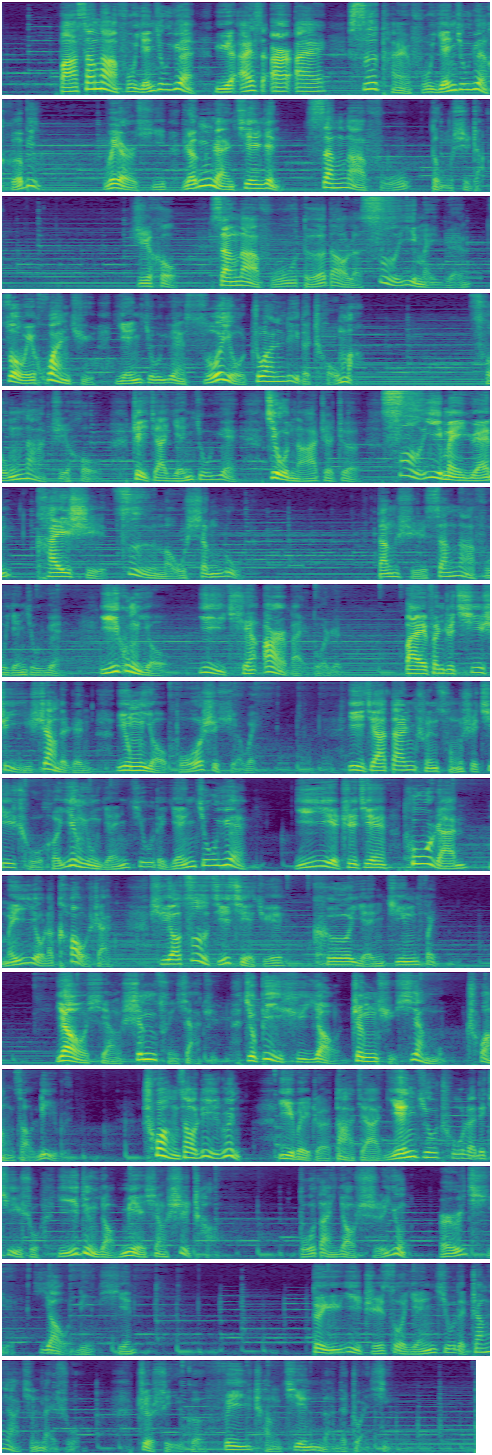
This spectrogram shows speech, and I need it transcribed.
把桑纳福研究院与 SRI 斯坦福研究院合并，威尔奇仍然兼任桑纳福董事长。之后，桑纳福得到了四亿美元作为换取研究院所有专利的筹码。从那之后，这家研究院就拿着这四亿美元开始自谋生路。当时，桑纳福研究院。一共有一千二百多人，百分之七十以上的人拥有博士学位。一家单纯从事基础和应用研究的研究院，一夜之间突然没有了靠山，需要自己解决科研经费。要想生存下去，就必须要争取项目，创造利润，创造利润。意味着大家研究出来的技术一定要面向市场，不但要实用，而且要领先。对于一直做研究的张亚勤来说，这是一个非常艰难的转型。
